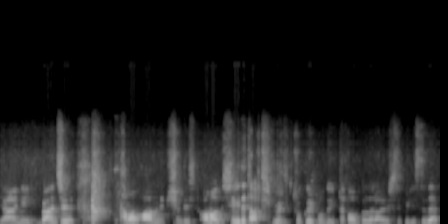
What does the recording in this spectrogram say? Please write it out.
Yani bence tamam anlı şimdi ama şeyi de tartışmıyoruz. Çok garip oldu. İlk defa bu kadar ayrıştık bir listede.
